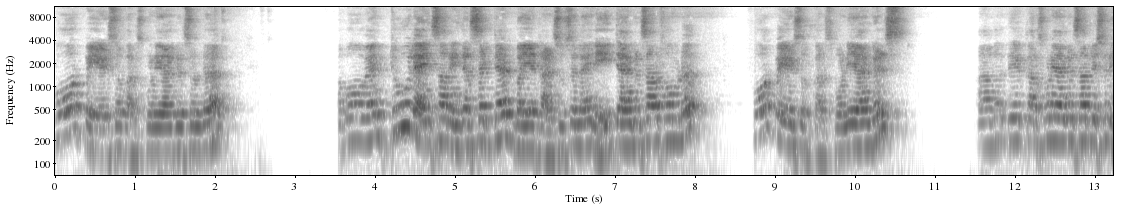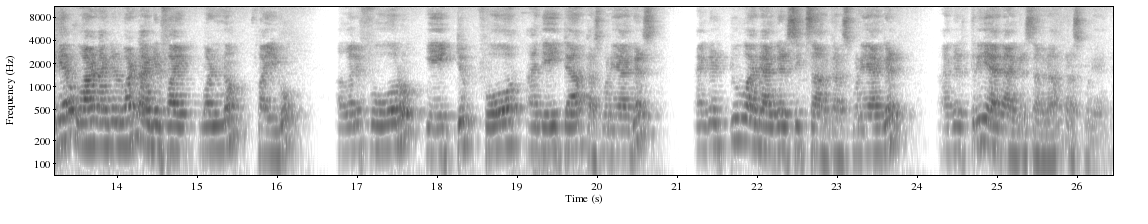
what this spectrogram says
four pairs of corresponding angles ഉണ്ട്. അപ്പോൾ when two lines are intersected by a transversal line eight angles are formed four pairs of corresponding angles uh, the corresponding angles are listed here 1 angle 1 angle 5 1 um 5 um അതുപോലെ ഫോറും എയ്റ്റും four and eight are corresponding angles angle two and angle six are corresponding angle angle three and angle seven are corresponding angle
